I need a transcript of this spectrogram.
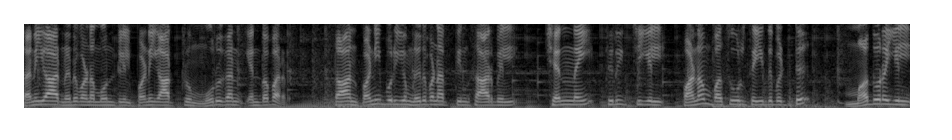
தனியார் நிறுவனம் ஒன்றில் பணியாற்றும் முருகன் என்பவர் தான் பணிபுரியும் நிறுவனத்தின் சார்பில் சென்னை திருச்சியில் பணம் வசூல் செய்துவிட்டு மதுரையில்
